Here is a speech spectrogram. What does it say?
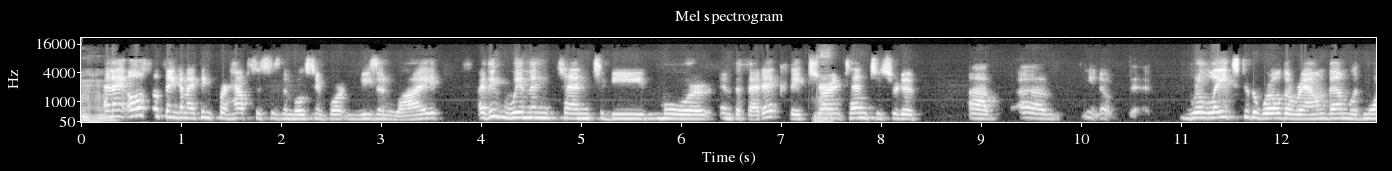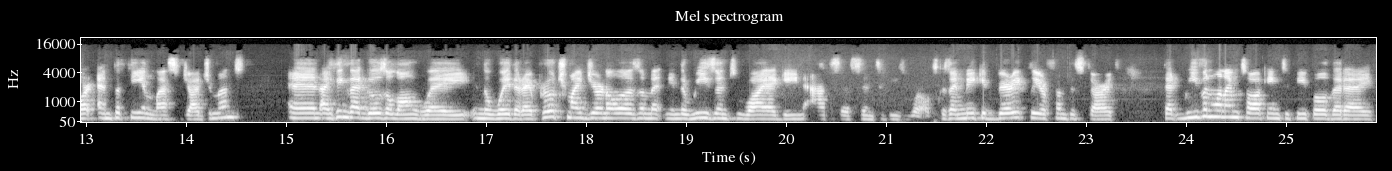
Mm-hmm. And I also think, and I think perhaps this is the most important reason why, I think women tend to be more empathetic. They turn, right. tend to sort of, uh, um, you know, relate to the world around them with more empathy and less judgment. And I think that goes a long way in the way that I approach my journalism and in the reason to why I gain access into these worlds. Because I make it very clear from the start that even when I'm talking to people that I,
